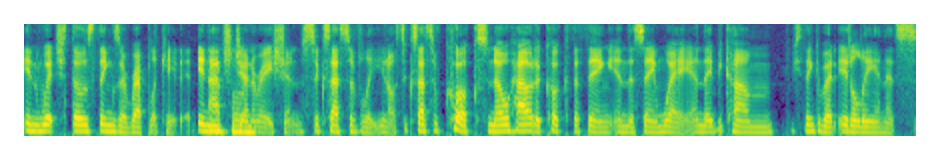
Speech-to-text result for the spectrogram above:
in which those things are replicated in Absolutely. each generation successively. You know, successive cooks know how to cook the thing in the same way. And they become, if you think about Italy and its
